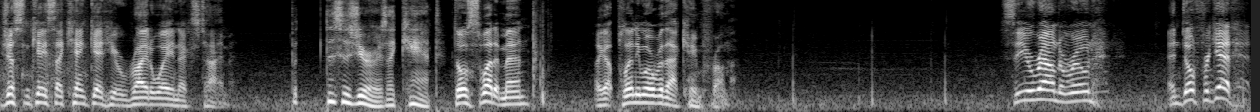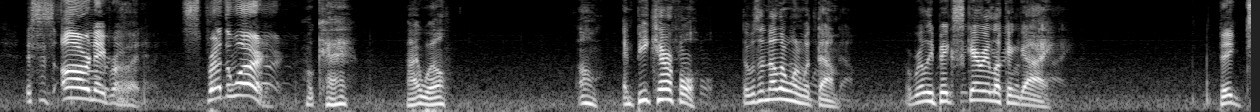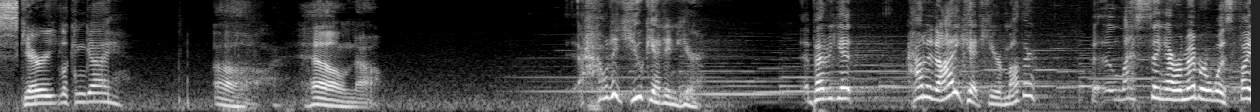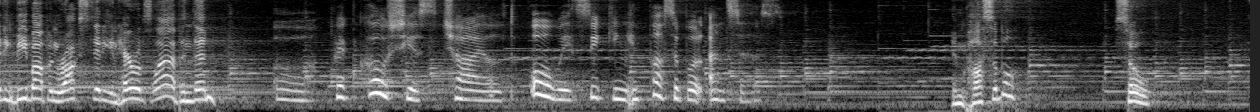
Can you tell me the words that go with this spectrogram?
Just in case I can't get here right away next time. But this is yours. I can't. Don't sweat it, man. I got plenty more where that came from. See you around, Arun. And don't forget, this is our neighborhood. Spread the word. Okay, I will. Oh, and be careful. There was another one with them. A really big, scary looking guy. Big, scary looking guy? Oh, hell no. How did you get in here? Better yet, how did I get here, Mother? Last thing I remember was fighting Bebop and Rocksteady in Harold's lab, and then. Oh, precocious child, always seeking impossible answers. Impossible? So,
